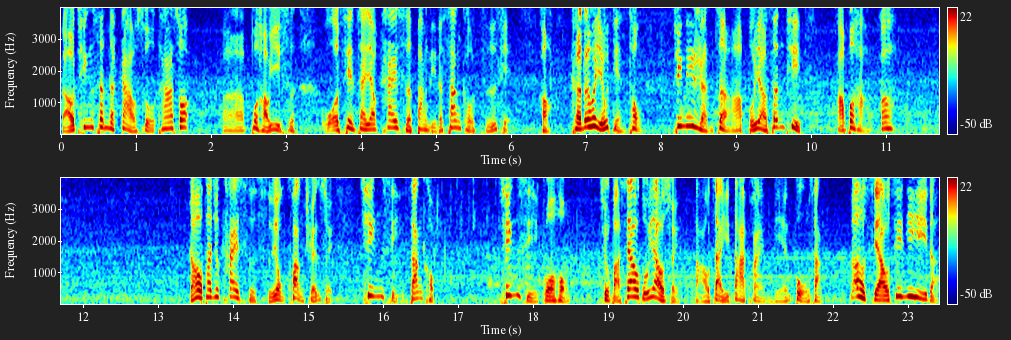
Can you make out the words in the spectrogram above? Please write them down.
然后轻声的告诉他说。呃，不好意思，我现在要开始帮你的伤口止血，好，可能会有点痛，请你忍着啊，不要生气，好不好啊？然后他就开始使用矿泉水清洗伤口，清洗过后，就把消毒药水倒在一大块棉布上，然后小心翼翼的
